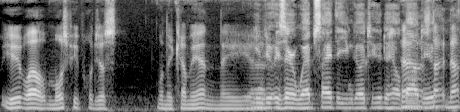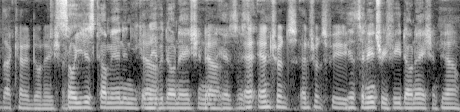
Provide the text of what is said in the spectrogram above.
You, well, most people just when they come in, they uh, do, is there a website that you can go to to help no, out? it's not, not that kind of donation. so you just come in and you can Yeah. leave a donation. yeah. And it's, it's, entrance entrance fee. it's an entry fee donation. Yeah,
